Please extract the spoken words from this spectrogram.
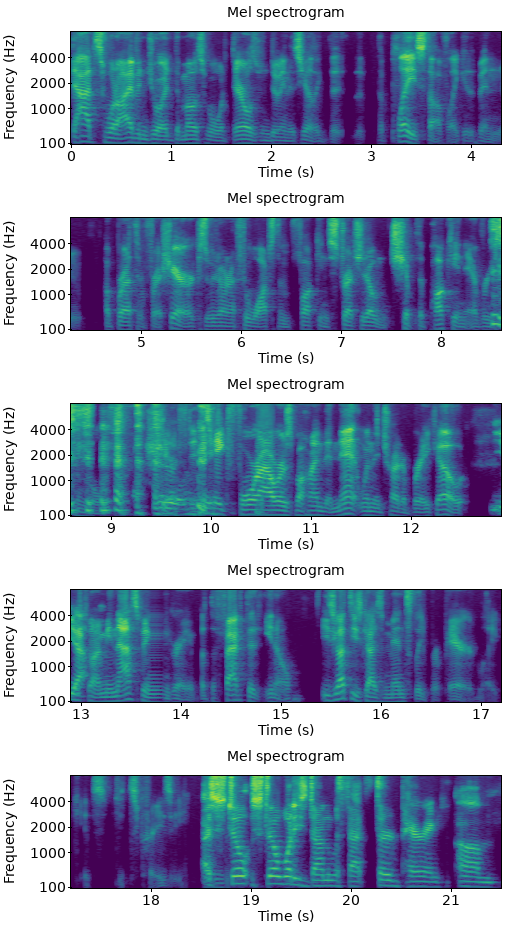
that's what I've enjoyed the most about what Daryl's been doing this year. Like the, the, the play stuff, like has been a breath of fresh air because we don't have to watch them fucking stretch it out and chip the puck in every single shift and take four hours behind the net when they try to break out. Yeah. So I mean, that's been great. But the fact that you know he's got these guys mentally prepared, like it's it's crazy. I still still what he's done with that third pairing um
